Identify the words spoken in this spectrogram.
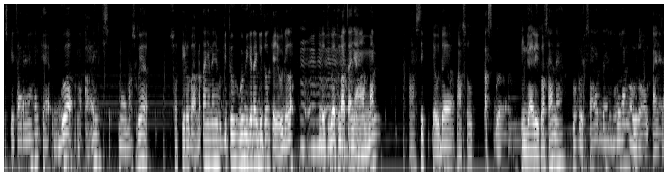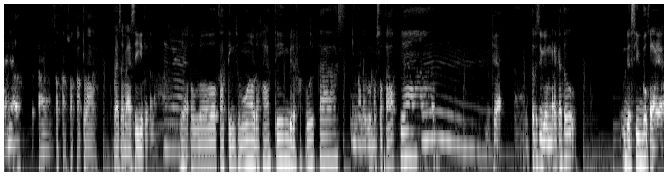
Sekitarnya kan kayak gue ngapain mau masuknya sortil banget tanya-nanya begitu. Gue mikirnya gitu kan kayak ya udahlah. Menurut gue tempatnya nyaman asik ya udah masuk pas gue tinggal di kosannya gue baru sadar gue kan ngobrol nanya-nanya lah sokap-sokap lah basa-basi gitu kenal Iya. ya Allah cutting semua udah cutting beda fakultas gimana gue mau sokapnya Hmm. kayak terus juga mereka tuh udah sibuk lah ya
